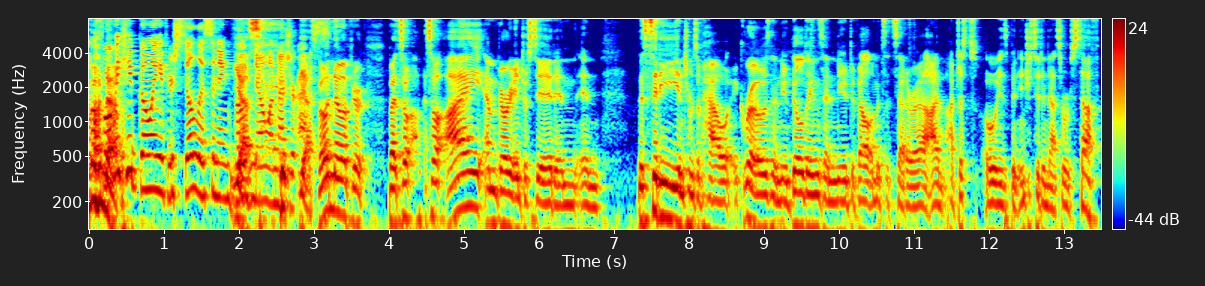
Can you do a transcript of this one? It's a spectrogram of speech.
Vote Before no. we keep going, if you're still listening, vote Yes. no on Measure S. yes, vote no if you're. But so so I am very interested in in the city in terms of how it grows and new buildings and new developments, etc. I've, I've just always been interested in that sort of stuff.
